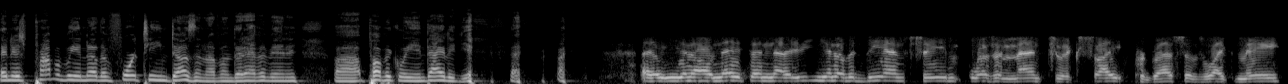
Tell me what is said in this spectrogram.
and there's probably another 14 dozen of them that haven't been uh, publicly indicted yet. Uh, you know, Nathan, uh, you know, the DNC wasn't meant to excite progressives like me,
